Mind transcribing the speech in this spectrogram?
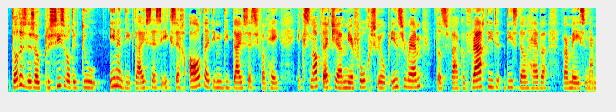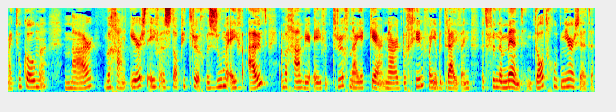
dat is dus ook precies wat ik doe in een deep dive sessie. Ik zeg altijd in een deep dive sessie van... hey, ik snap dat je meer volgers wil op Instagram. Dat is vaak een vraag die, die ze dan hebben... waarmee ze naar mij toe komen. Maar we gaan eerst even een stapje terug. We zoomen even uit en we gaan weer even terug naar je kern... naar het begin van je bedrijf en het fundament. En dat goed neerzetten.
